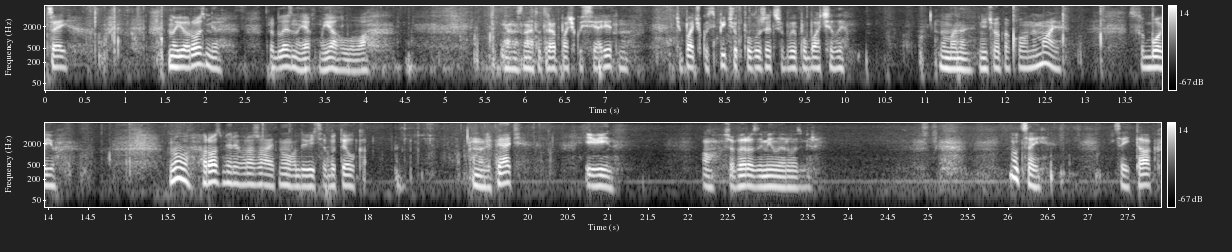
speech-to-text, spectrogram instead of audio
Цей. Ну його розмір приблизно як моя голова. Я не знаю, тут треба пачку сигарет, ну, чи пачку спічок положити, щоб ви побачили. У мене нічого такого немає з собою. Ну, розміри вражають. Ну, дивіться, бутилка 0,5 і він. О, щоб ви розуміли розмір. Ну цей. Цей так,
